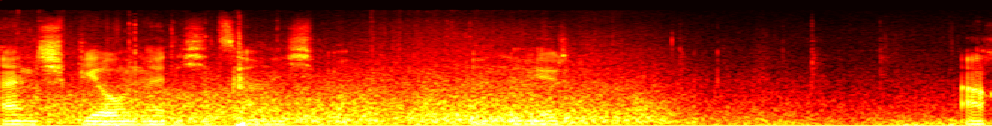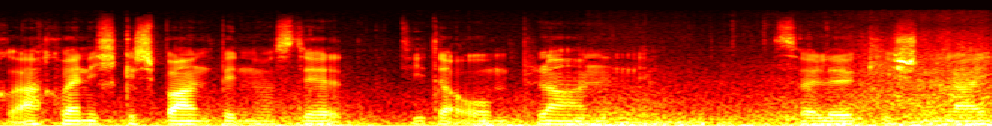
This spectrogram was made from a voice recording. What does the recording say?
Ein Spion werde ich jetzt auch nicht machen. Auch, auch wenn ich gespannt bin, was der, die da oben planen im Selökischen Reich.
